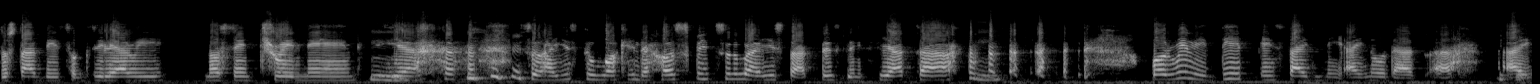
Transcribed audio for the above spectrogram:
to start this auxiliary nursing training. Mm. Yeah. so I used to work in the hospital. I used to assist in theater. Mm. but really, deep inside me, I know that uh, I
